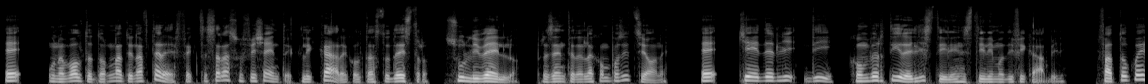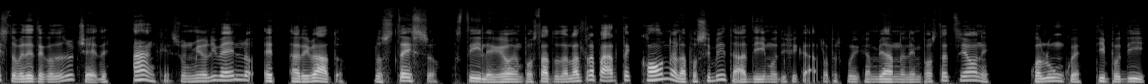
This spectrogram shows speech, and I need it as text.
e una volta tornato in After Effects sarà sufficiente cliccare col tasto destro sul livello presente nella composizione e chiedergli di convertire gli stili in stili modificabili. Fatto questo, vedete cosa succede? Anche sul mio livello è arrivato lo stesso stile che ho impostato dall'altra parte con la possibilità di modificarlo, per cui cambiarne le impostazioni, qualunque tipo di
